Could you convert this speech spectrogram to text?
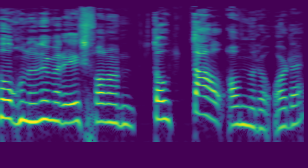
Volgende nummer is van een totaal andere orde.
